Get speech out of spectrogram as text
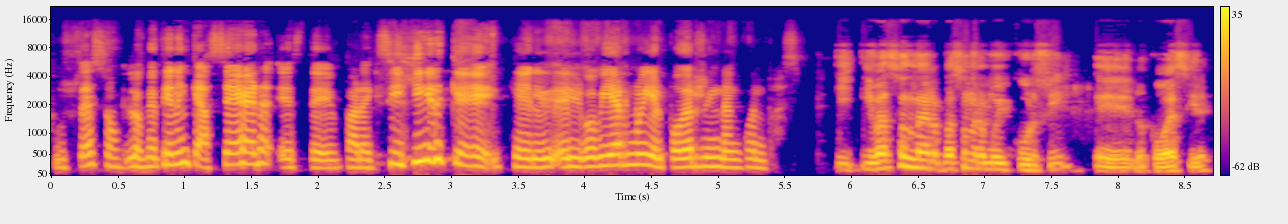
pues eso, lo que tienen que hacer este, para exigir que, que el, el, gobierno y el poder rindan cuentas. Y, y va, a sonar, va a sonar muy cursi eh, lo que voy a decir,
